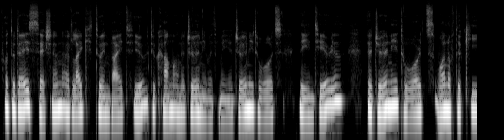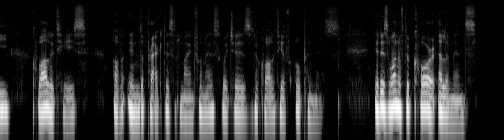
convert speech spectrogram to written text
For today's session, I'd like to invite you to come on a journey with me, a journey towards the interior, a journey towards one of the key qualities of in the practice of mindfulness, which is the quality of openness. It is one of the core elements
